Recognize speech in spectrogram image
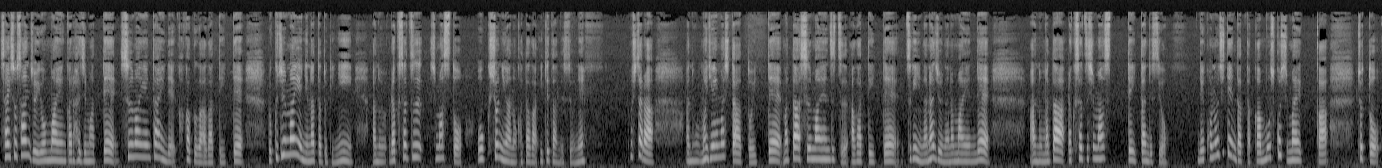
最初34万円から始まって数万円単位で価格が上がっていて60万円になった時にあの落札しますとオークショニアの方がいてたんですよね。そしたらあの間に合いましたと言ってまた数万円ずつ上がっていって次に77万円であのまた落札しますって言ったんですよ。でこの時点だったかもう少し前かちょっと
